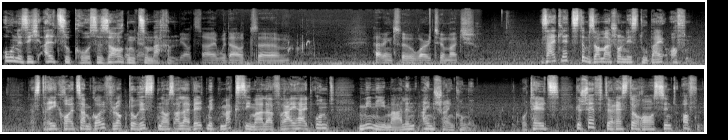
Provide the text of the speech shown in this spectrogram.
ohne sich allzu große Sorgen zu machen. Seit letztem Sommer schon ist Dubai offen. Das Drehkreuz am Golf lockt Touristen aus aller Welt mit maximaler Freiheit und minimalen Einschränkungen. Hotels, Geschäfte, Restaurants sind offen.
